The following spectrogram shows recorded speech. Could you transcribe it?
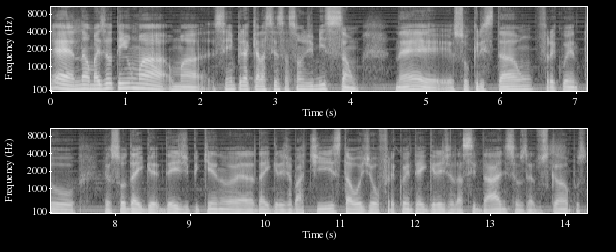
É, não, mas eu tenho uma, uma sempre aquela sensação de missão, né? Eu sou cristão, frequento eu sou da igre... desde pequeno era da Igreja Batista, hoje eu frequento a igreja da cidade, São José dos Campos.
